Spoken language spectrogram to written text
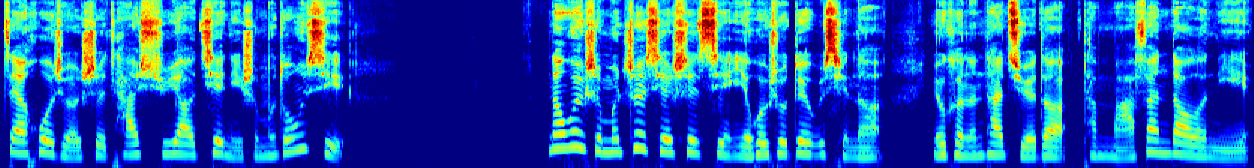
再或者是他需要借你什么东西。那为什么这些事情也会说对不起呢？有可能他觉得他麻烦到了你。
